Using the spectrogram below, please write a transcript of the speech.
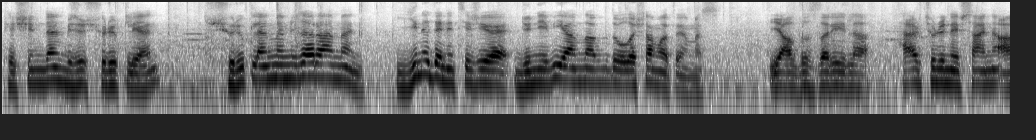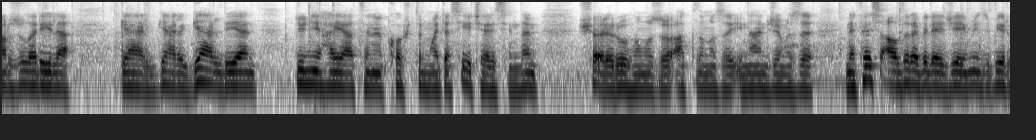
peşinden bizi sürükleyen, sürüklenmemize rağmen yine de neticeye dünyevi anlamda da ulaşamadığımız yaldızlarıyla, her türlü nefsane arzularıyla gel gel gel diyen dünya hayatının koşturmacası içerisinden şöyle ruhumuzu, aklımızı, inancımızı nefes aldırabileceğimiz bir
